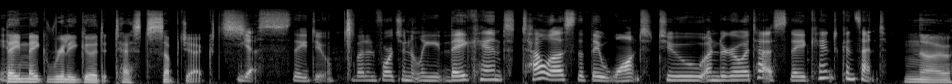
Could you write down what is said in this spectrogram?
they make really good test subjects. Yes, they do. But unfortunately, they can't tell us that they want to undergo a test. They can't consent. No.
